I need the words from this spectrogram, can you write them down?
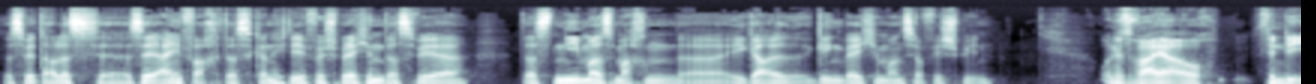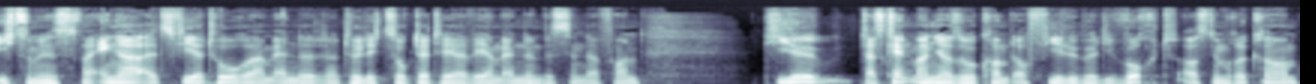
das wird alles äh, sehr einfach. Das kann ich dir versprechen, dass wir das niemals machen, äh, egal gegen welche Mannschaft wir spielen. Und es war ja auch, finde ich zumindest, war enger als vier Tore am Ende. Natürlich zog der THW am Ende ein bisschen davon. Kiel, das kennt man ja so, kommt auch viel über die Wucht aus dem Rückraum.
